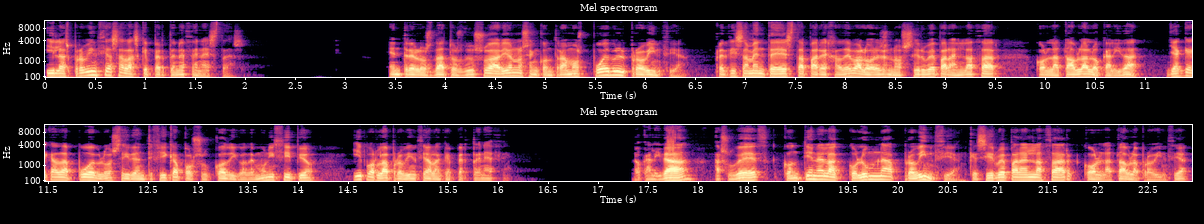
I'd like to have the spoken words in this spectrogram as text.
y las provincias a las que pertenecen estas. Entre los datos de usuario nos encontramos pueblo y provincia. Precisamente esta pareja de valores nos sirve para enlazar con la tabla localidad, ya que cada pueblo se identifica por su código de municipio y por la provincia a la que pertenece. Localidad, a su vez, contiene la columna provincia, que sirve para enlazar con la tabla provincia,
